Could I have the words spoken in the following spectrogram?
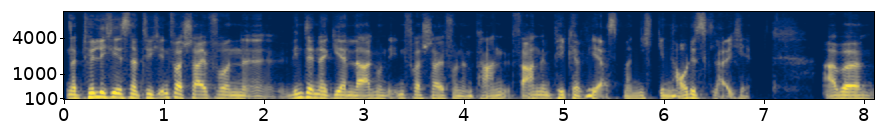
Natürlich ist natürlich Infraschall von äh, Windenergieanlagen und Infraschall von einem fahrenden Pkw erstmal nicht genau das Gleiche. Aber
